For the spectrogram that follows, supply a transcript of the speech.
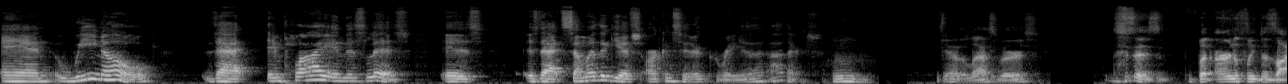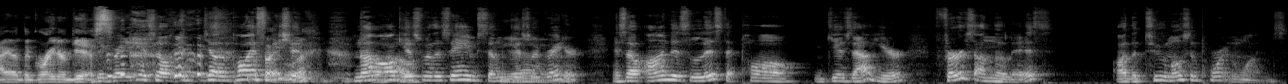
And we know that implied in this list is is that some of the gifts are considered greater than others. Hmm. Yeah, the last verse says, "But earnestly desire the greater gifts." The greater gifts. So in, so in Paul's It's like, estimation, what? not all gifts were the same. Some gifts were are yeah. greater. And so on this list that Paul gives out here, first on the list are the two most important ones,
